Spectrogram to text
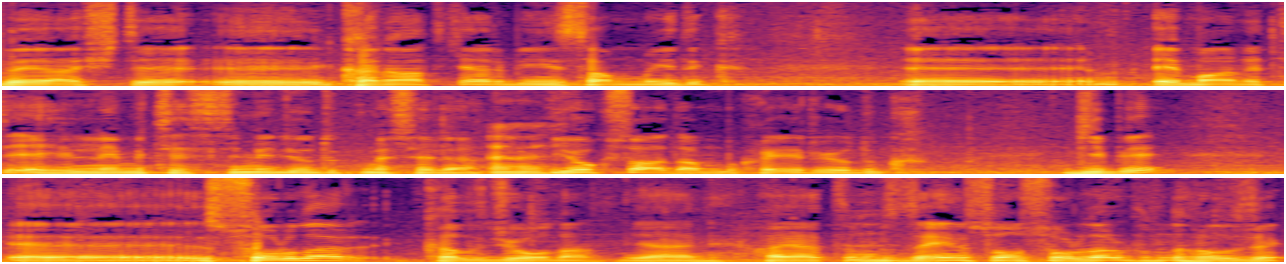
Veya işte e, kanaatkar bir insan mıydık? E, emaneti ehline mi teslim ediyorduk mesela? Evet. Yoksa adam mı kayırıyorduk? Gibi e, sorular kalıcı olan yani hayatımızda. En son sorular bunlar olacak.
